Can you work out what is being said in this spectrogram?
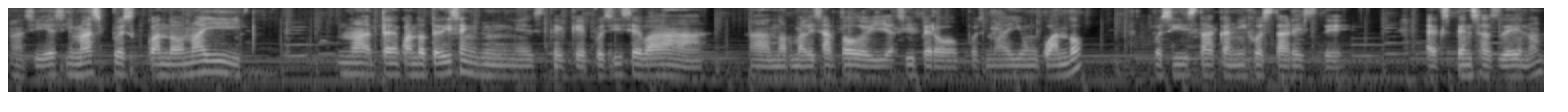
Así es, y más pues cuando no hay, cuando te dicen este que pues sí se va a, a, normalizar todo y así, pero pues no hay un cuándo, pues sí está canijo estar este a expensas de, ¿no?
